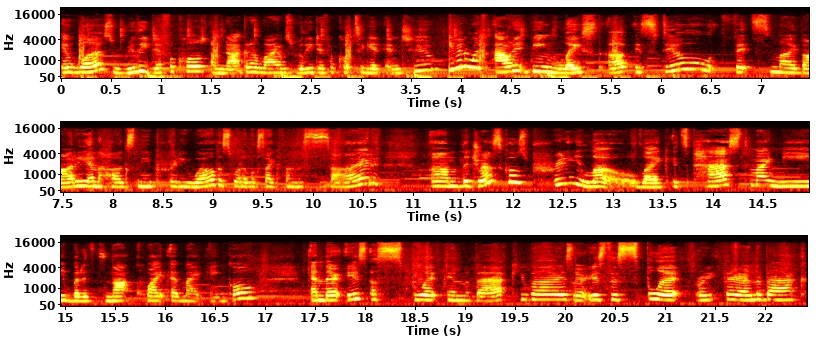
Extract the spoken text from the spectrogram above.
it was really difficult. I'm not gonna lie, it was really difficult to get into. Even without it being laced up, it still fits my body and hugs me pretty well. That's what it looks like from the side. Um, the dress goes pretty low, like it's past my knee, but it's not quite at my ankle. And there is a split in the back, you guys. There is this split right there in the back.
